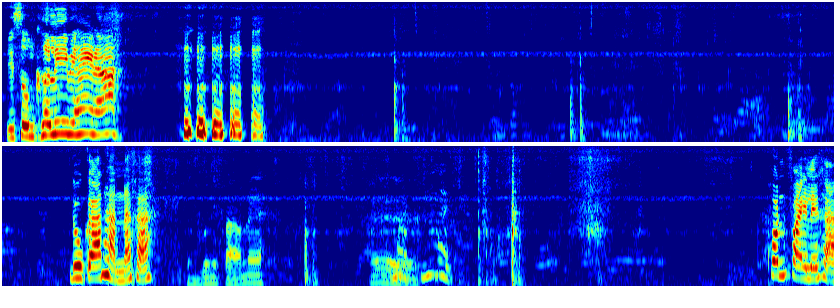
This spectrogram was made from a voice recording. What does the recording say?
เดี๋ยวส่งเคอรี่ไปให้นะ ดูการหันนะคะผมเพิ่งตามแน่เออมืด พ่นไฟเลยค่ะ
